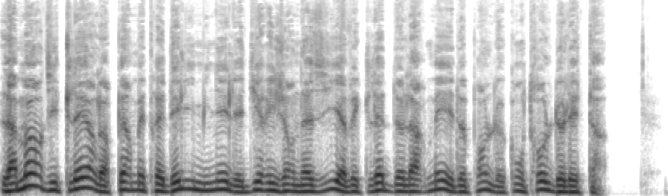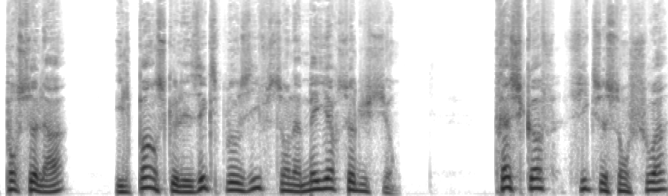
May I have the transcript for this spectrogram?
La mort d'Hitler leur permettrait d'éliminer les dirigeants nazis avec l'aide de l'armée et de prendre le contrôle de l'État. Pour cela, ils pensent que les explosifs sont la meilleure solution. Treshkov fixe son choix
